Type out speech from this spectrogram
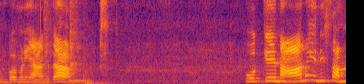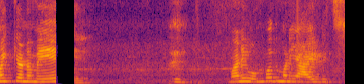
ஒம்பது மணி ஆகுதா? ஓகே நானும் இனி சமைக்கணுமே. மணி ஒம்பது மணி ஆயிடுச்சு.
